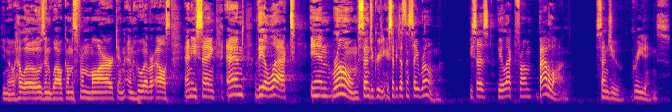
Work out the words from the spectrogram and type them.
you know, hellos and welcomes from Mark and, and whoever else, and he's saying, "And the elect in Rome send you greetings." Except he doesn't say Rome. He says, "The elect from Babylon send you greetings."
